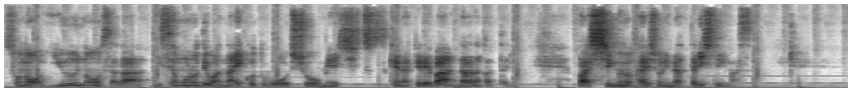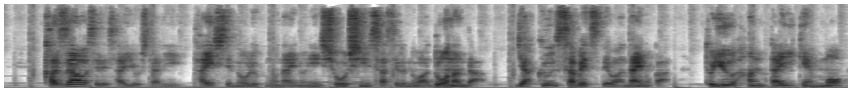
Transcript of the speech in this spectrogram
その有能さが偽物ではないことを証明し続けなければならなかったり、バッシングの対象になったりしています。数合わせで採用したり、大して能力もないのに昇進させるのはどうなんだ逆差別ではないのかという反対意見も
